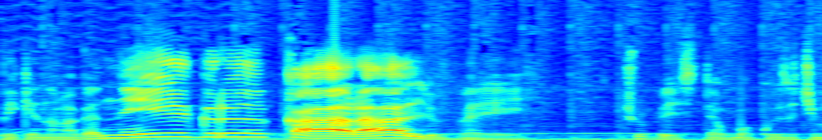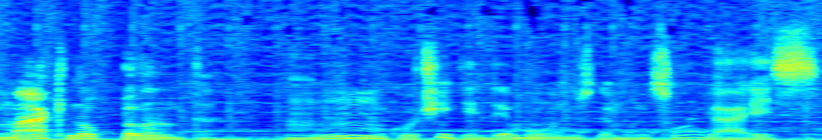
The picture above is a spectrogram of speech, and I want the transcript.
Pequena Maga Negra. Caralho, velho. Deixa eu ver se tem alguma coisa de máquina ou planta. Hum, curti. Tem demônios. Demônios são legais.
